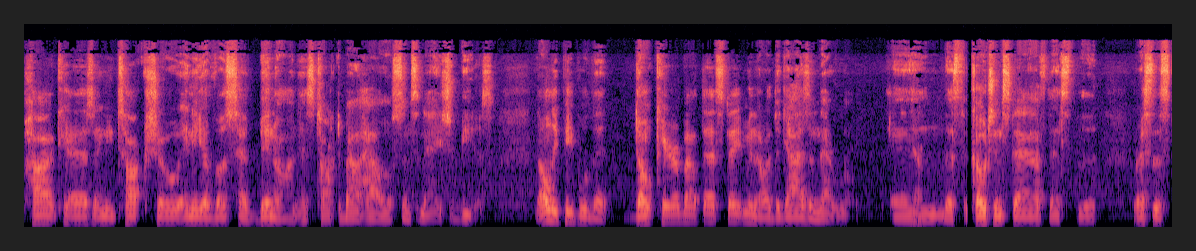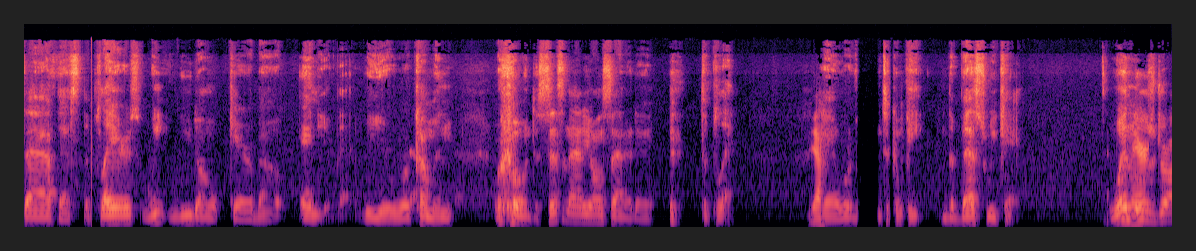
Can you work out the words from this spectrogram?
podcast, any talk show any of us have been on has talked about how Cincinnati should beat us. The only people that don't care about that statement are the guys in that room, and that's the coaching staff, that's the rest of the staff, that's the players. We we don't care about any of that. We are we're coming, we're going to Cincinnati on Saturday to play, Yeah. and we're going to compete the best we can. Win, lose, draw,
